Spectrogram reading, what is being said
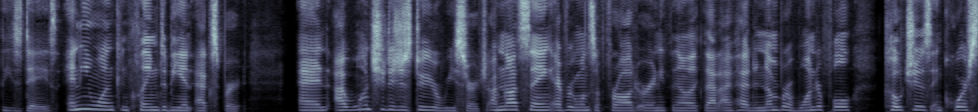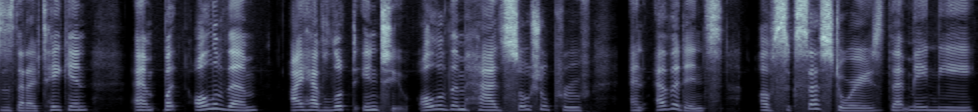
these days. Anyone can claim to be an expert. And I want you to just do your research. I'm not saying everyone's a fraud or anything like that. I've had a number of wonderful coaches and courses that I've taken, and but all of them I have looked into. All of them had social proof and evidence of success stories that made me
